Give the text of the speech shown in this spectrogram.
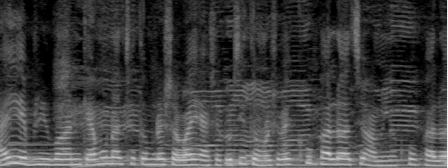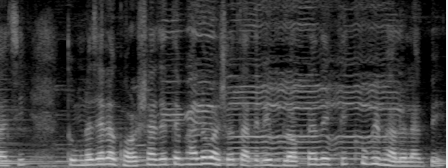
Hi everyone কেমন আছো তোমরা সবাই? আশা করছি তোমরা সবাই খুব ভালো আছো, আমিও খুব ভালো আছি। তোমরা যারা ঘর সাজাতে ভালোবাসো, তাদের এই ব্লগটা দেখতে খুবই ভালো লাগবে।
